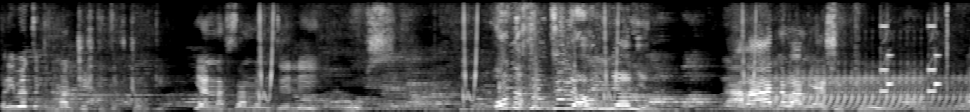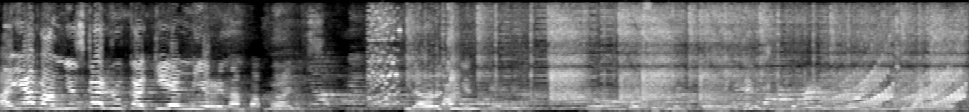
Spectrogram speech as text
Привет, мальчишки, девчонки. Я на самом деле рус. Он на самом деле армянин. Да ладно вам, я шучу. А я вам не скажу, какие миры нам попались. Իրար Как չի есть миры? այսինքն։ Вы конечно, не поверили, но я чума на может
